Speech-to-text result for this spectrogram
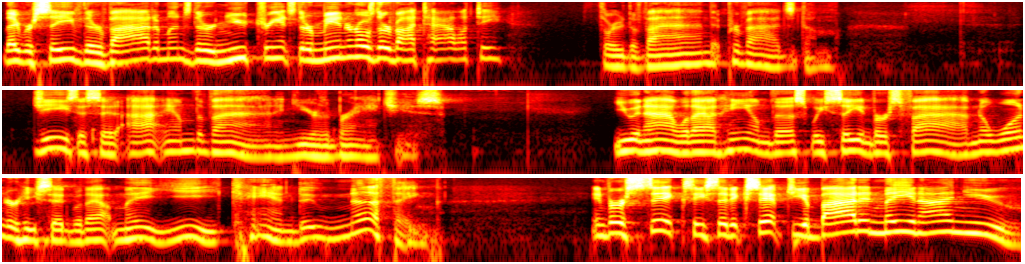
They receive their vitamins, their nutrients, their minerals, their vitality through the vine that provides them. Jesus said, I am the vine and you're the branches. You and I, without him, thus we see in verse 5, no wonder he said, Without me ye can do nothing. In verse 6, he said, Except ye abide in me and I in you.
